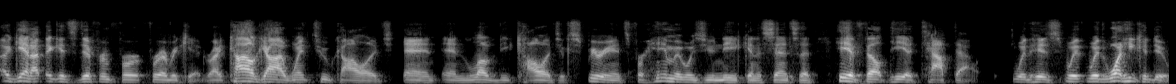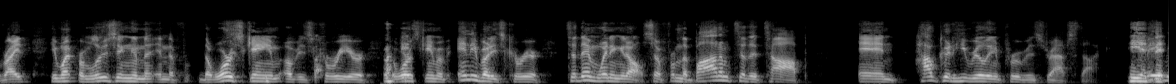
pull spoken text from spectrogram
again, I think it's different for for every kid, right? Kyle Guy went to college and and loved the college experience. For him, it was unique in the sense that he had felt he had tapped out with his with, with what he could do. Right, he went from losing in the in the the worst game of his career, the worst game of anybody's career, to then winning it all. So from the bottom to the top, and how could he really improve his draft stock? He Maybe been-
